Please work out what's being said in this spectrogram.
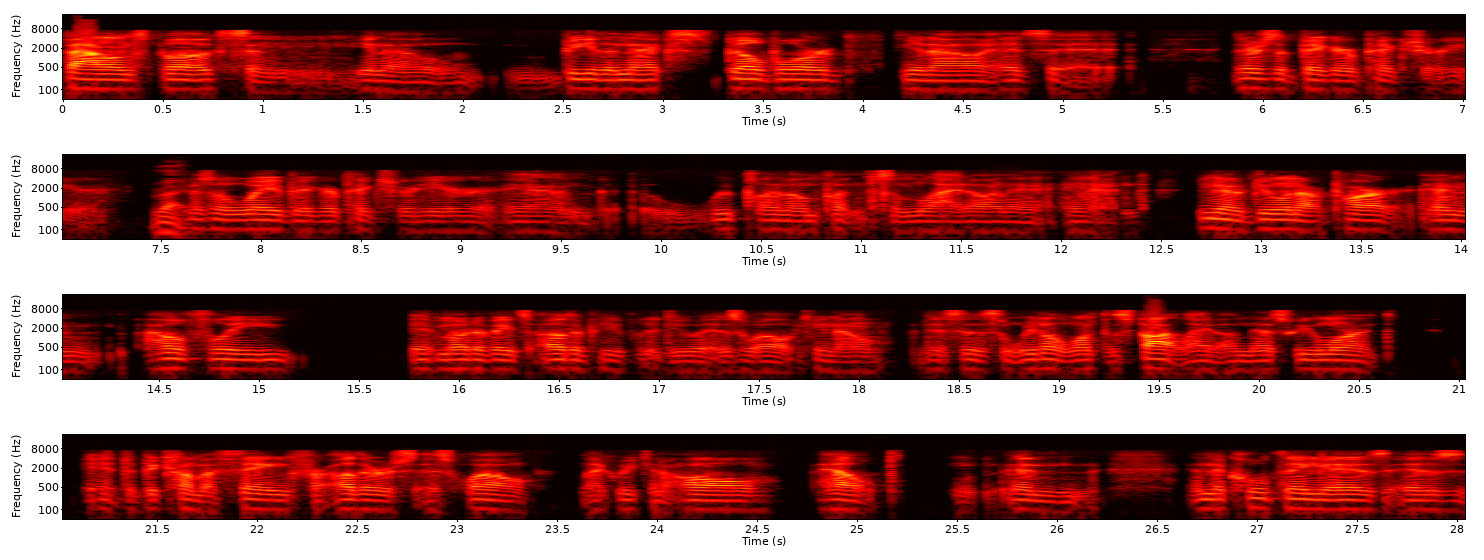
balance books and, you know, be the next billboard. You know, it's a, there's a bigger picture here. Right. There's a way bigger picture here, and we plan on putting some light on it and, you know, doing our part. And hopefully it motivates other people to do it as well. You know, this is, we don't want the spotlight on this. We want it to become a thing for others as well. Like we can all help and and the cool thing is is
